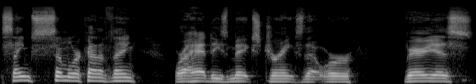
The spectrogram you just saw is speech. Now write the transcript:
same similar kind of thing where I had these mixed drinks that were various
